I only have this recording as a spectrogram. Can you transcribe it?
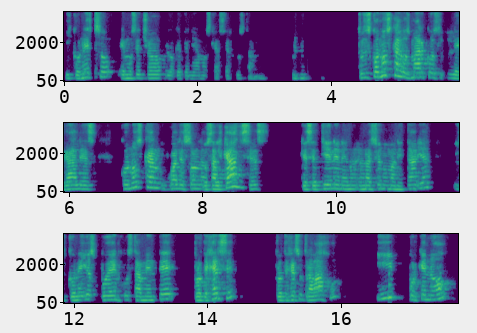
y con eso hemos hecho lo que teníamos que hacer justamente. Entonces, conozcan los marcos legales, conozcan cuáles son los alcances que se tienen en una acción humanitaria y con ellos pueden justamente protegerse, proteger su trabajo y, ¿por qué no?,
